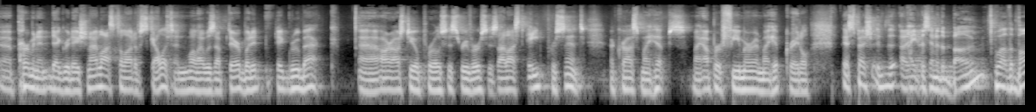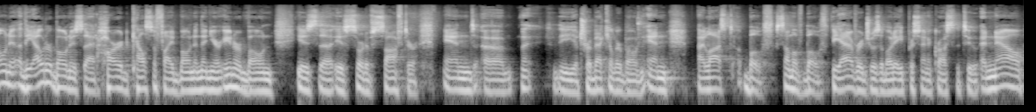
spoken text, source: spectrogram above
uh, permanent degradation. I lost a lot of skeleton while I was up there, but it, it grew back. Uh, our osteoporosis reverses. I lost 8% across my hips, my upper femur and my hip cradle, especially the, uh, 8% of the bone? Well, the bone, the outer bone is that hard calcified bone. And then your inner bone is, uh, is sort of softer. And, um, the trabecular bone. And I lost both, some of both. The average was about 8% across the two. And now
